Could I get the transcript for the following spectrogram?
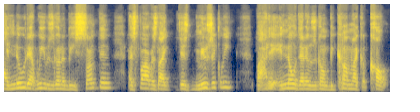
I knew that we was going to be something as far as like just musically, but I didn't know that it was going to become like a cult.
